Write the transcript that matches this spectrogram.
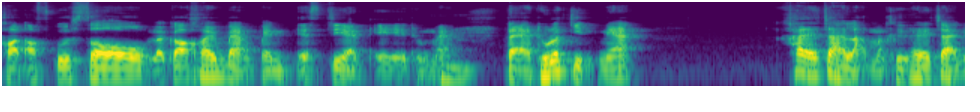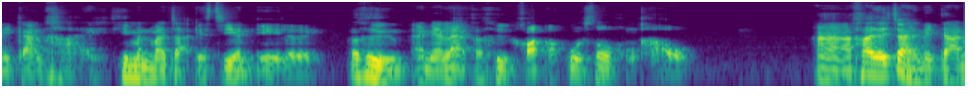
cost of goods sold แล้วก็ค่อยแบ่งเป็น SG&A ถูกไหมแต่ธุรกิจเนี้ยค่าใช้จ่ายหลักมันคือค่าใช้จ่ายในการขายที่มันมาจาก SG&A เลย ก็คืออันนี้แหละก็คือ cost of goods sold ของเขาอ่าค่าใช้จ่ายในการ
